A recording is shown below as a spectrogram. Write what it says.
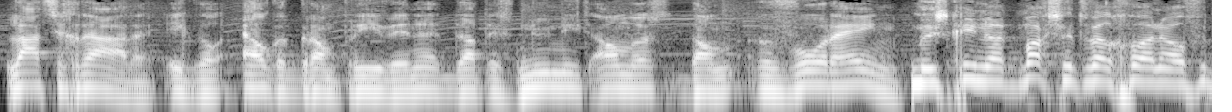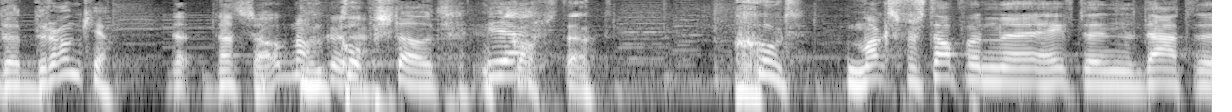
laat zich raden. Ik wil elke Grand Prix winnen. Dat is nu niet anders dan voorheen. Misschien had Max het wel gewoon over dat drankje. Dat, dat zou ook nog Een kunnen. kopstoot. Een Ja. kopstoot. Goed, Max Verstappen eh, heeft inderdaad eh,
